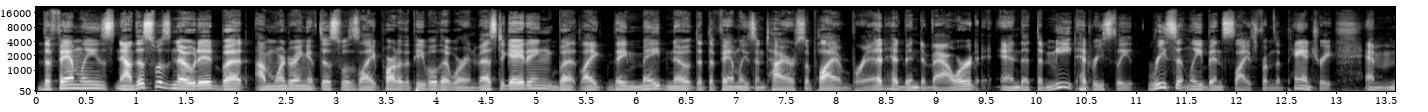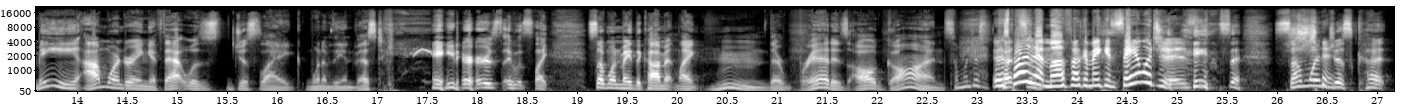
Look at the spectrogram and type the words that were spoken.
The families now this was noted but i'm wondering if this was like part of the people that were investigating but like they made note that the family's entire supply of bread had been devoured and that the meat had recently recently been sliced from the pantry and me i'm wondering if that was just like one of the investigators it was like someone made the comment like hmm their bread is all gone someone just It was probably some- that motherfucker making sandwiches. Someone Shit. just cut.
